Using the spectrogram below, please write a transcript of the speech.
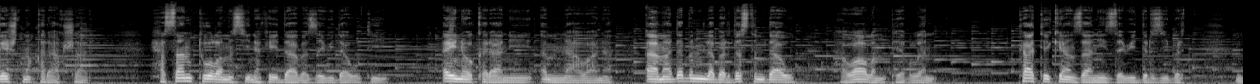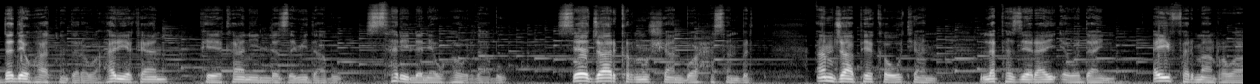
گەشتنە قەراخشار حەسەن توڵە مسینەکەی دا بە زەوی داوتی ئەی نۆکەرانی ئەم ناوانە ئامادە بن لە بەردەستمدا و هەواڵم پێ بڵێن کاتێکیان زانی زەوی درزی برد دە دێو هاتنە دەرەوە هەریەکەیان پێیەکانی لە زەویدا بوو سەری لە نێو هەوردا بوو سێ جار کڕنووشیان بۆ حەسەن برد ئەم جا پێکەوتیان لە پەزێرایی ئێوەداین ئەی فەرمان ڕەوا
